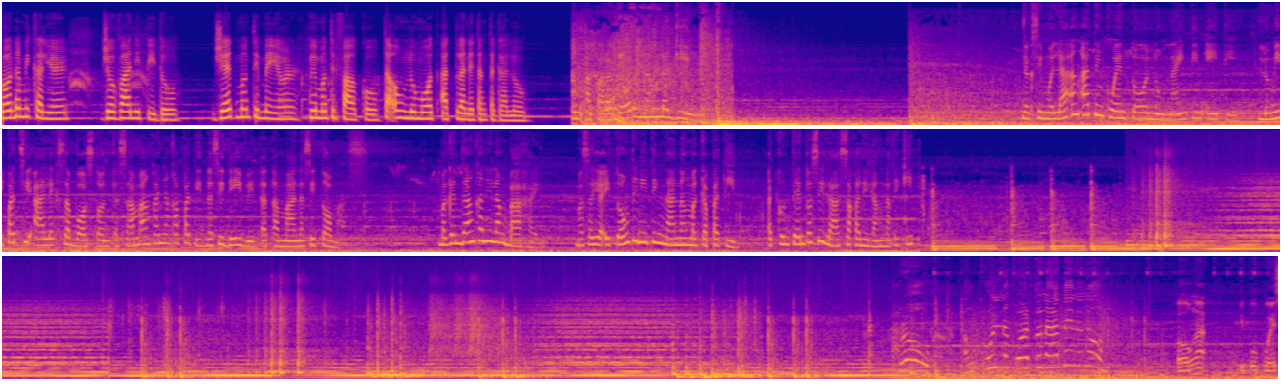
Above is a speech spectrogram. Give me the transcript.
Rona Micalier, Giovanni Pido, Jed Montemayor, Huy Montefalco, Taong Lumot at Planetang Tagalog. ang aparador ng Lagiw. Nagsimula ang ating kwento noong 1980. Lumipat si Alex sa Boston kasama ang kanyang kapatid na si David at ama na si Thomas. Maganda ang kanilang bahay. Masaya itong tinitingnan ng magkapatid at kontento sila sa kanilang nakikita.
